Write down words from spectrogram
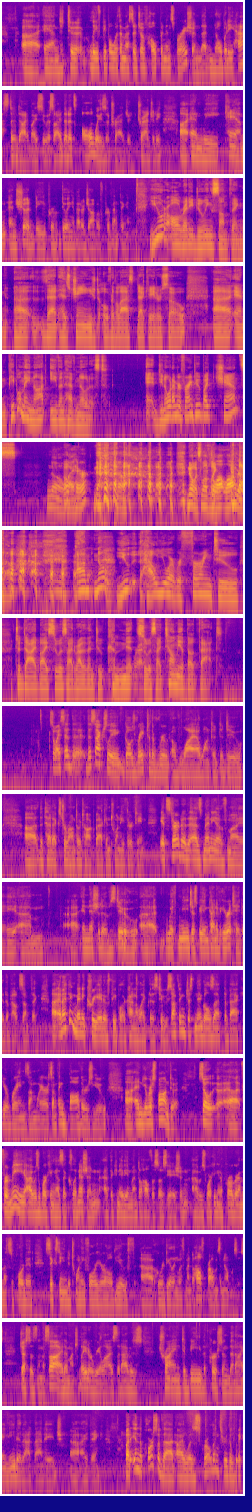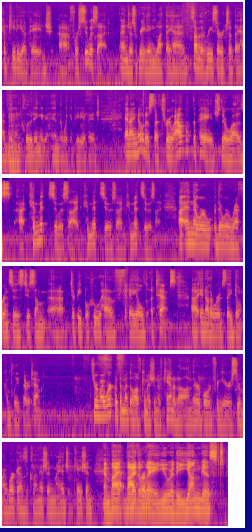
uh, and to leave people with a message of hope and inspiration that nobody has to die by suicide, that it's always a trage- tragedy, uh, and we can and should be pre- doing a better job of preventing it. You are already doing something uh, that has changed over the last decade or so, uh, and people may not even have noticed. Eh, do you know what I'm referring to by chance? No, oh. my hair? no. no, it's lovely. It's a lot longer now. um, no, you how you are referring to to die by suicide rather than to commit right. suicide. Tell me about that. So I said that this actually goes right to the root of why I wanted to do uh, the TEDx Toronto talk back in 2013. It started as many of my um, uh, initiatives do uh, with me just being kind of irritated about something. Uh, and I think many creative people are kind of like this too. Something just niggles at the back of your brain somewhere, something bothers you, uh, and you respond to it. So uh, for me, I was working as a clinician at the Canadian Mental Health Association. I was working in a program that supported 16 to 24 year old youth who were dealing with mental health problems and illnesses. Just as an aside, I much later realized that I was trying to be the person that I needed at that age, I think. But in the course of that, I was scrolling through the Wikipedia page uh, for suicide and just reading what they had, some of the research that they had been mm-hmm. including in the Wikipedia page. And I noticed that throughout the page there was uh, commit suicide, commit suicide, commit suicide, uh, and there were there were references to some uh, to people who have failed attempts. Uh, in other words, they don't complete their attempt through my work with the Mental Health Commission of Canada on their board for years, through my work as a clinician, my education. And by, uh, by the, the way, you were the youngest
